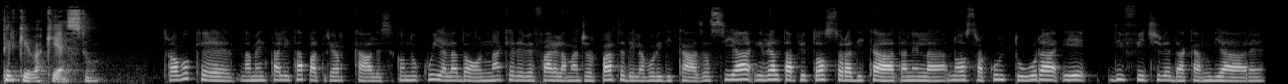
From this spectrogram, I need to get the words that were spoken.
perché va chiesto? Trovo che la mentalità patriarcale, secondo cui è la donna che deve fare la maggior parte dei lavori di casa, sia in realtà piuttosto radicata nella nostra cultura e difficile da cambiare.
